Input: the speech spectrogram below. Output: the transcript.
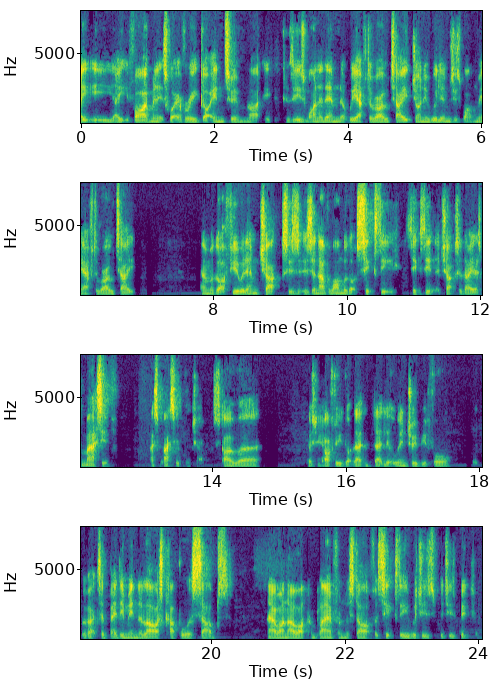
80, 85 minutes, whatever he got into him, like because he's one of them that we have to rotate. Johnny Williams is one we have to rotate, and we've got a few of them. Chuks is, is another one. We've got 60, 60 into Chuks a day. That's massive. That's massive for Chuks. So uh, especially after he got that that little injury before, we've had to bed him in the last couple of subs. Now I know I can play him from the start for 60, which is which is big for me.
